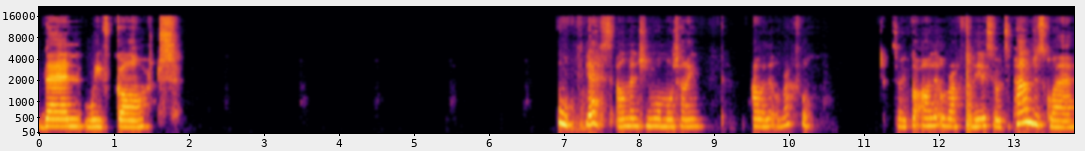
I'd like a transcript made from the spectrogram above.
Then we've got Oh, yes, I'll mention one more time our little raffle. So we've got our little raffle here. So it's a pound a square.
